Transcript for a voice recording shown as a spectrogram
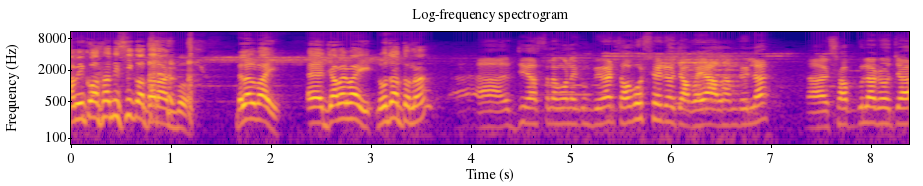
আমি কথা দিছি কথা রাখব। বেলাল ভাই জাবের ভাই রোজা তো না? জি আসসালামু আলাইকুম ভিউয়ার্স অবশ্যই রোজা ভাইয়া আলহামদুলিল্লাহ। সবগুলা রোজা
